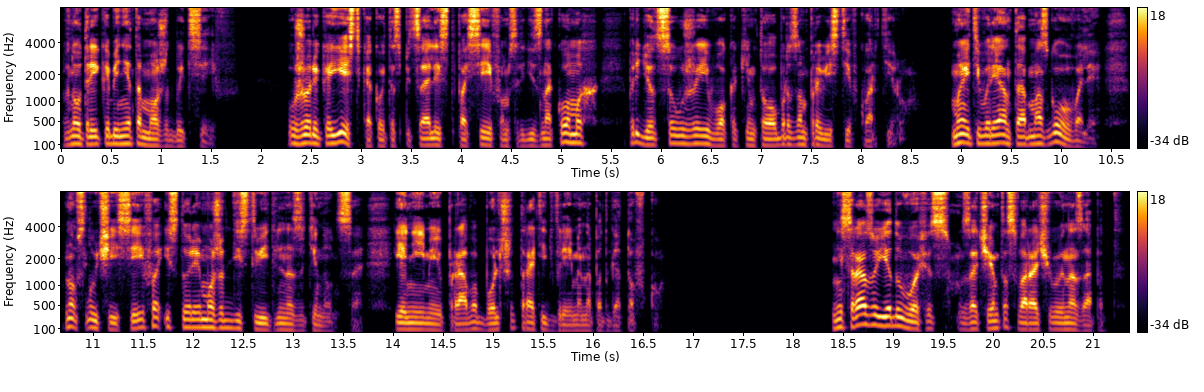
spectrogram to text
Внутри кабинета может быть сейф. У Жорика есть какой-то специалист по сейфам среди знакомых, придется уже его каким-то образом провести в квартиру. Мы эти варианты обмозговывали, но в случае сейфа история может действительно затянуться. Я не имею права больше тратить время на подготовку. Не сразу еду в офис, зачем-то сворачиваю на запад.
